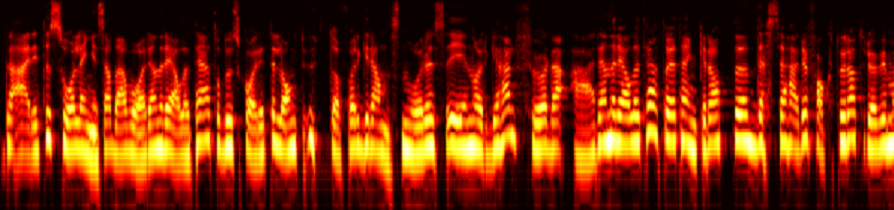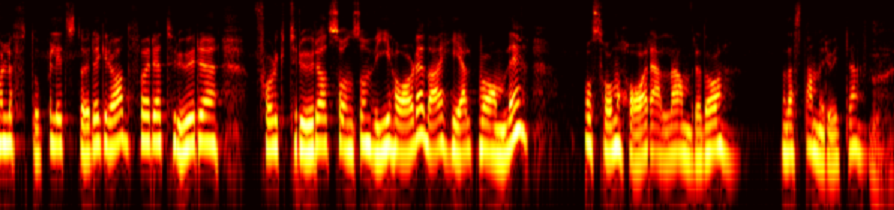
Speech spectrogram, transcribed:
Det er ikke så lenge siden det var en realitet, og du skal ikke langt utafor grensen vår i Norge heller før det er en realitet. Og jeg tenker at eh, disse her faktorene tror jeg vi må løfte opp i litt større grad. For jeg tror eh, folk tror at sånn som vi har det, det er helt vanlig. Og sånn har alle andre da. Men det stemmer jo ikke. Nei.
